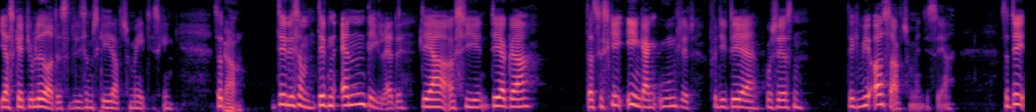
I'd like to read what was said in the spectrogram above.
jeg schedulerede det, så det ligesom skete automatisk. Ikke? Så Ja. det er ligesom, det er den anden del af det, det er at sige, det jeg gør, der skal ske en gang ugentligt, fordi det er processen, det kan vi også automatisere. Så det,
